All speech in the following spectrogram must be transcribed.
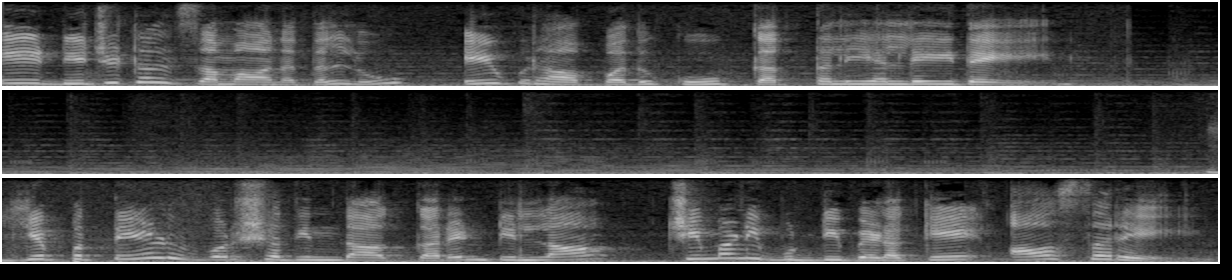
ಈ ಡಿಜಿಟಲ್ ಜಮಾನದಲ್ಲೂ ಇವರ ಬದುಕು ಕತ್ತಲೆಯಲ್ಲೇ ಇದೆ. ಎಪ್ಪತ್ತೇಳು ವರ್ಷದಿಂದ ಕರೆಂಟ್ ಇಲ್ಲ ಚಿಮಣಿ ಬುಡ್ಡಿ ಬೆಳಕೆ ಆಸರೆ.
